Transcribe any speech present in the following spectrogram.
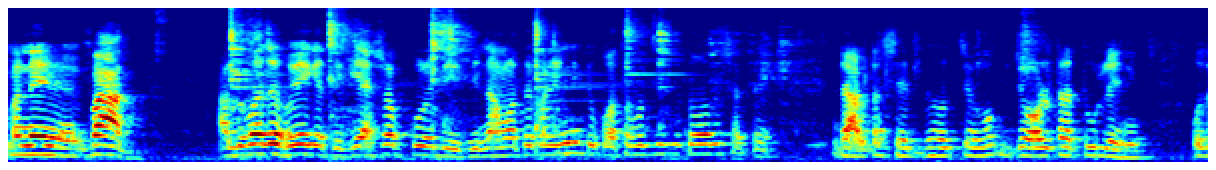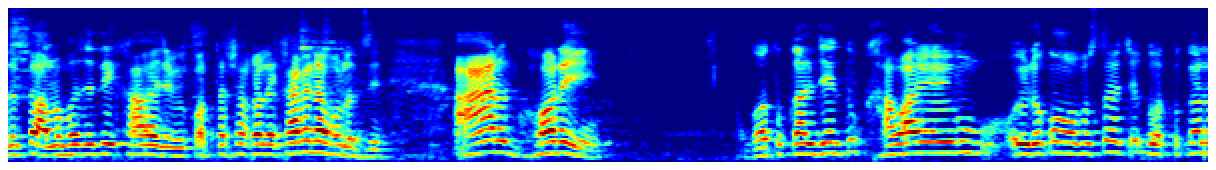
মানে বাদ। আলু ভাজা হয়ে গেছে, গ্যাস অফ করে দিয়েছি, নামাতে পারিনি তো, কথা বলছি তোমাদের সাথে? ডালটা সেদ্ধ হচ্ছে হোক, জলটা তুলে নি। ওদের তো আলু ভাজা দিয়ে খাওয়া হয়ে যাবে কত সকালে খাবে না বলেছে। আর ঘরে, গতকাল যেহেতু খাওয়ায় ওই রকম অবস্থা হয়েছে, গতকাল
